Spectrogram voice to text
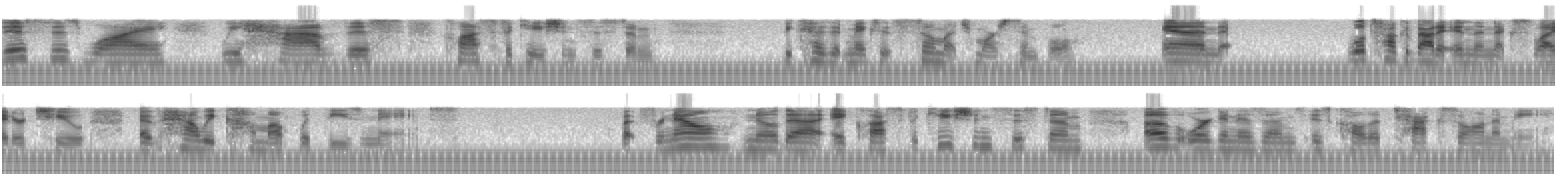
This is why we have this classification system because it makes it so much more simple. And we'll talk about it in the next slide or two of how we come up with these names. But for now, know that a classification system of organisms is called a taxonomy.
